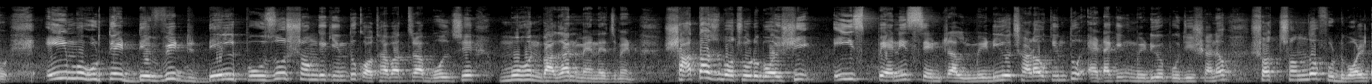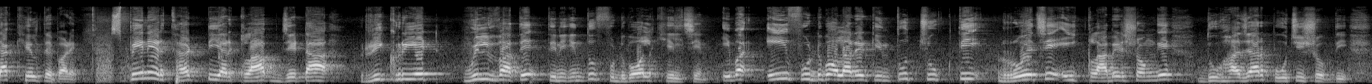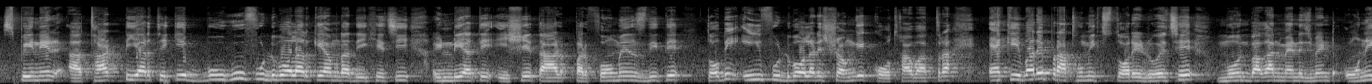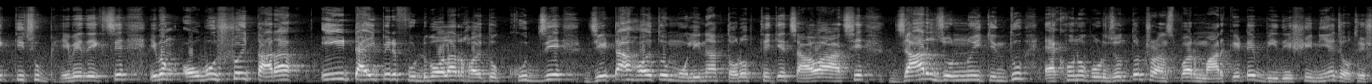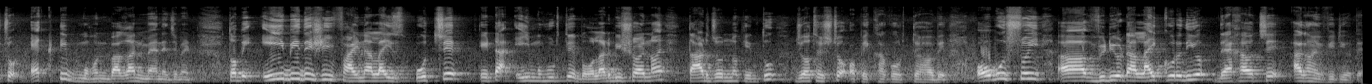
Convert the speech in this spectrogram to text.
এই মুহূর্তে ডেভিড ডেল পোজোর সঙ্গে কিন্তু কথাবার্তা বলছে মোহনবাগান ম্যানেজমেন্ট সাতাশ বছর বয়সী এই স্প্যানিশ সেন্ট্রাল মিডিও ছাড়াও কিন্তু অ্যাটাকিং মিডিও পজিশনেও স্বচ্ছন্দ ফুটবলটা খেলতে পারে। স্পেনের থার্ড টিয়ার ক্লাব যেটা রিক্রিয়েট উইলভাতে তিনি কিন্তু ফুটবল খেলছেন। এবার এই ফুটবলারের কিন্তু চুক্তি রয়েছে এই ক্লাবের সঙ্গে দু হাজার পঁচিশ অবধি। স্পেনের থার্ড টিয়ার থেকে বহু ফুটবলারকে আমরা দেখেছি, ইন্ডিয়াতে এসে তার পারফরমেন্স দিতে। তবে এই ফুটবলারের সঙ্গে কথাবার্তা একেবারে প্রাথমিক স্তরে রয়েছে। মোহনবাগান ম্যানেজমেন্ট অনেক কিছু ভেবে দেখছে এবং অবশ্যই তারা এই টাইপের ফুটবলার হয়তো খুঁজছে, যেটা হয়তো মলিনার তরফ থেকে চাওয়া আছে, যার জন্যই কিন্তু এখনও পর্যন্ত ট্রান্সফার মার্কেটে বিদেশি নিয়ে যথেষ্ট অ্যাক্টিভ মোহনবাগান ম্যানেজমেন্ট তবে এই বিদেশি ফাইনালাইজ হচ্ছে, এটা এই মুহূর্তে বলার বিষয় নয়, তার জন্য কিন্তু যথেষ্ট অপেক্ষা করতে হবে। অবশ্যই ভিডিওটা লাইক করে দিও। দেখা হচ্ছে আগামী ভিডিওতে।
